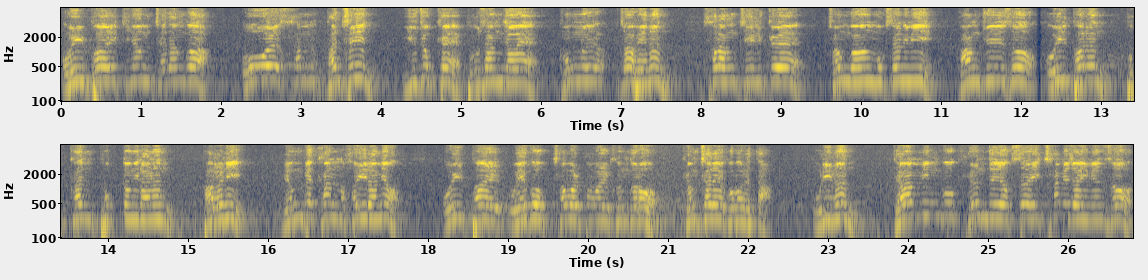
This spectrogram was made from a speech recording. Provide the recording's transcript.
5.18 기념재단과 5월 3 단체인 유족회, 부상자회, 공로자회는 사랑제일교회 정광훈 목사님이 광주에서 5.18은 북한 폭동이라는 발언이 명백한 허위라며 5.18 왜곡 처벌법을 근거로 경찰에 고발했다. 우리는 대한민국 현대 역사의 참여자이면서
